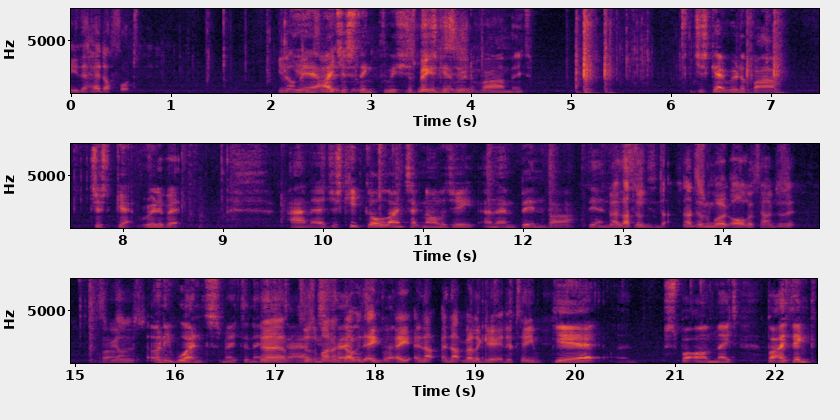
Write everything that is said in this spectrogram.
either head or foot. You know what yeah, I mean? So I just think we should just, make a get rid of VAR, mate. Just get rid of VAR. Just get rid of it. And uh, just keep goal line technology and then bin VAR at the end No, of that the doesn't that, that doesn't work all the time, does it? To be honest. Only once, mate, didn't it? Yeah, it doesn't matter. That, was- hey, and that and that relegated a team. Yeah, spot on, mate. But I think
